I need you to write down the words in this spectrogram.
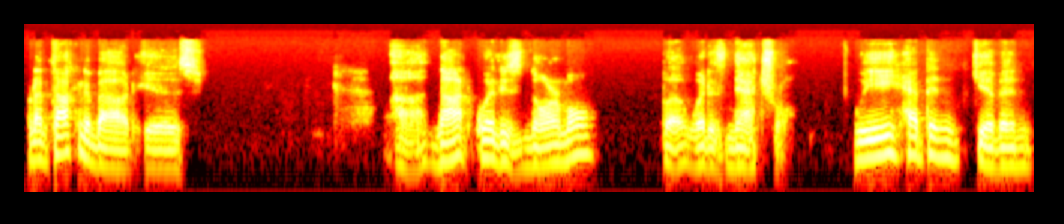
what I'm talking about is uh, not what is normal, but what is natural. We have been given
